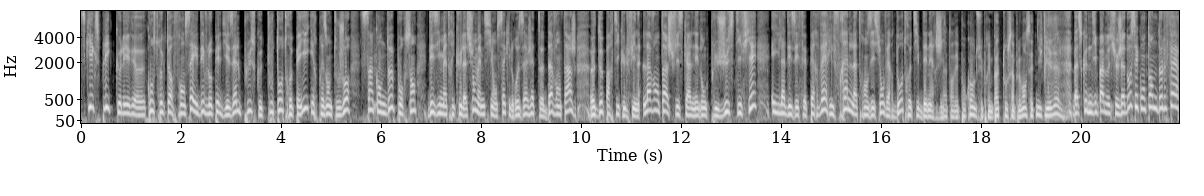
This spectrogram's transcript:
ce qui explique que les euh, constructeurs français aient développé le diesel plus que tout autre pays. Il représente toujours 52% des immatriculations, même si on sait qu'il rejette davantage euh, de particules fines. L'avantage fiscal n'est donc plus justifié et il a des effets pervers. Il freine la transition vers d'autres types d'énergie. Attendez, pourquoi on ne supprime pas tout simplement cette niche diesel? Bah, Ce que ne dit pas Monsieur Jadot, c'est qu'on tente de le faire.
